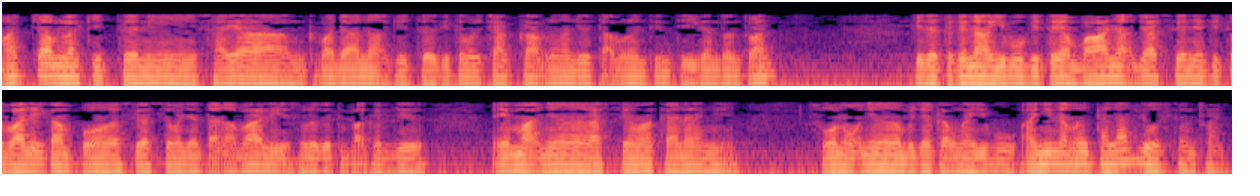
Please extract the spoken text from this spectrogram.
macamlah kita ni sayang kepada anak kita. Kita bercakap dengan dia tak berhenti-henti kan tuan-tuan. Kita terkenang ibu kita yang banyak jasanya kita balik kampung rasa-rasa macam tak nak balik semula ke tempat kerja. Nikmatnya rasa makanannya. Seronoknya bercakap dengan ibu. Ha, ini namanya talazuz tuan-tuan.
